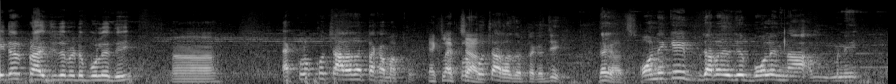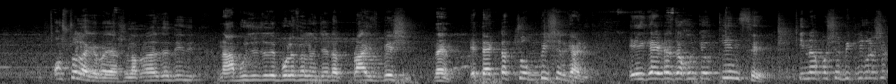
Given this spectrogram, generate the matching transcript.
এটার প্রাইস যদি আমি একটু বলে দিই এক লক্ষ চার হাজার টাকা মাত্র। এক লাখ চার। হাজার টাকা জি। দেখেন আচ্ছা। অনেকেই যারা যে বলেন না মানে কষ্ট লাগে ভাই আসলে। আপনারা যদি না বুঝে যদি বলে ফেলেন যে এটা প্রাইস বেশি। দেখেন এটা একটা চব্বিশের গাড়ি। এই গাড়িটা যখন কেউ কিনছে কিনার পর সে বিক্রি করলে সে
